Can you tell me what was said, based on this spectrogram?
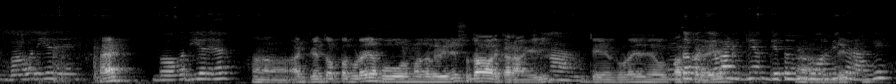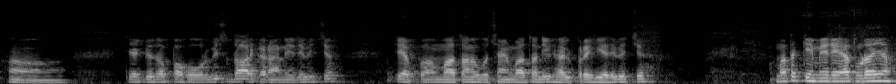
ਬਹੁਤ ਵਧੀਆ ਰਿਹਾ। ਹੈ? ਬਹੁਤ ਵਧੀਆ ਰਿਹਾ। ਹਾਂ ਅੱਗੇ ਤੋਂ ਆਪਾਂ ਥੋੜਾ ਜਿਹਾ ਹੋਰ ਮਤਲਬ ਇਹਦੇ ਸੁਧਾਰ ਕਰਾਂਗੇ ਜੀ। ਹਾਂ। ਤੇ ਥੋੜਾ ਜਿਹਾ ਉਹ ਹੁਣ ਤਾਂ ਫ਼ਰਕ ਵਧੀਆ ਰਹੇਗਾ। ਬਣ ਗਿਆ ਅੱਗੇ ਤੋਂ ਵੀ ਹਾਂ, ਹੋਰ ਵੀ ਦੇਖੋ। ਕਰਾਂਗੇ। ਹਾਂ ਤੇ ਅੱਗੇ ਤੋਂ ਆਪਾਂ ਹੋਰ ਵੀ ਸੁਧਾਰ ਕਰਾਂਗੇ ਇਹਦੇ ਵਿੱਚ। ਤੇ ਆਪਾਂ ਮਾਤਾ ਨੂੰ ਪੁੱਛਾਂਗੇ ਮਾਤਾ ਦੀ ਹੈਲਪ ਰਹੀ ਇਹਦੇ ਵਿੱਚ। ਮਾਤਾ ਕਿਵੇਂ ਰਿਹਾ? ਥੋੜਾ ਜਿਹਾ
